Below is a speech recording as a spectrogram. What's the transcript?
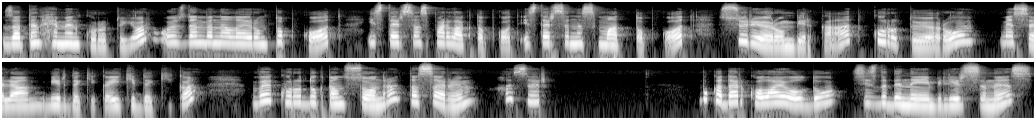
Zaten hemen kurutuyor. O yüzden ben alıyorum top coat. İsterseniz parlak top coat, isterseniz mat top coat. Sürüyorum bir kat, kurutuyorum. Mesela bir dakika, iki dakika. Ve kuruduktan sonra tasarım hazır. Bu kadar kolay oldu. Siz de deneyebilirsiniz.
